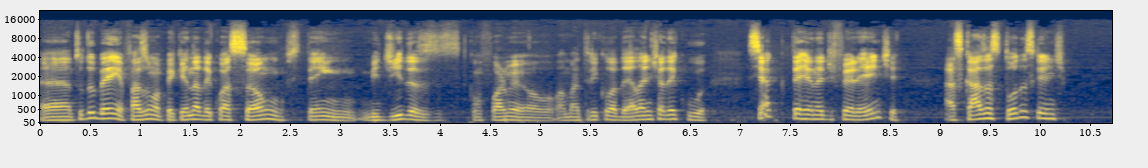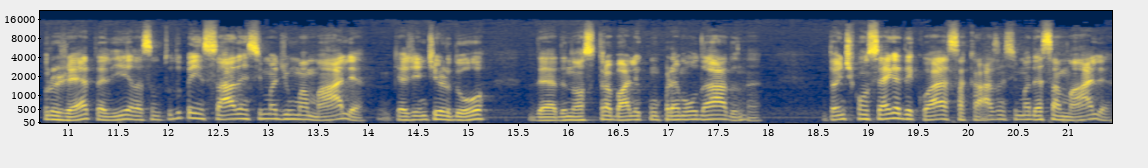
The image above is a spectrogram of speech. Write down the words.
é, tudo bem, faz uma pequena adequação, se tem medidas conforme a matrícula dela, a gente adequa. Se a terreno é diferente, as casas todas que a gente projeta ali, elas são tudo pensadas em cima de uma malha que a gente herdou da, do nosso trabalho com pré-moldado, né? Então a gente consegue adequar essa casa em cima dessa malha,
